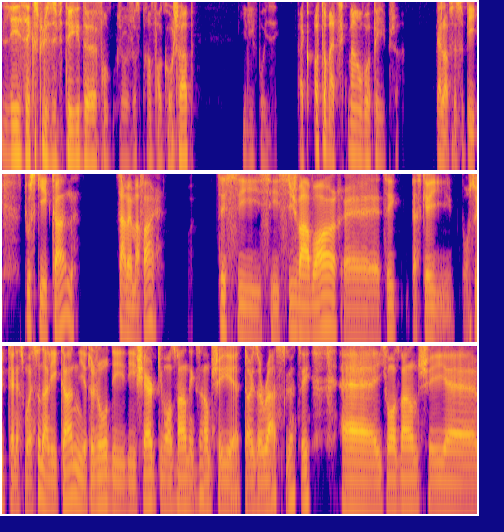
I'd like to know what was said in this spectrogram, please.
les exclusivités de je vais juste prendre Funko Shop, pas ici. Fait qu'automatiquement, on va payer plus cher. Alors, c'est ça. Puis tout ce qui est con, c'est la même affaire. Si, si, si, je vais avoir, euh, parce que pour ceux qui connaissent moins ça, dans les cons, il y a toujours des, des shares qui vont se vendre, exemple, chez euh, Toys R Us, là, sais, euh, qui vont se vendre chez euh,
